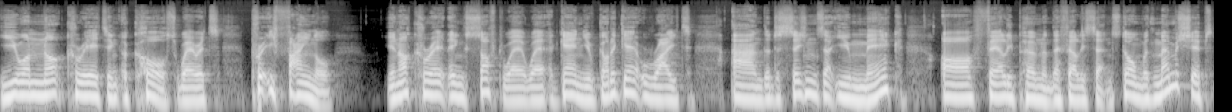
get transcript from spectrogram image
You are not creating a course where it's pretty final you're not creating software where, again, you've got to get right and the decisions that you make are fairly permanent, they're fairly set in stone. With memberships,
